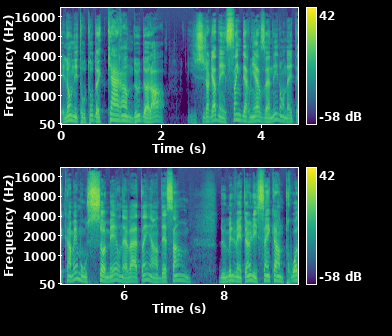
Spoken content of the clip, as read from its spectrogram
et là, on est autour de 42 Si je regarde les cinq dernières années, on a été quand même au sommet. On avait atteint en décembre 2021 les 53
